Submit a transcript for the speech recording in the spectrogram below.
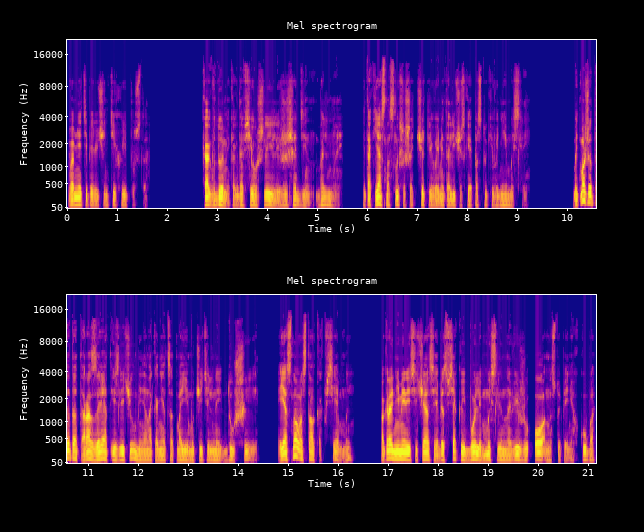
Во мне теперь очень тихо и пусто. Как в доме, когда все ушли и лежишь один, больной, и так ясно слышишь отчетливое металлическое постукивание мыслей. Быть может, этот разряд излечил меня, наконец, от моей мучительной души, и я снова стал, как все мы. По крайней мере, сейчас я без всякой боли мысленно вижу О на ступенях куба,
